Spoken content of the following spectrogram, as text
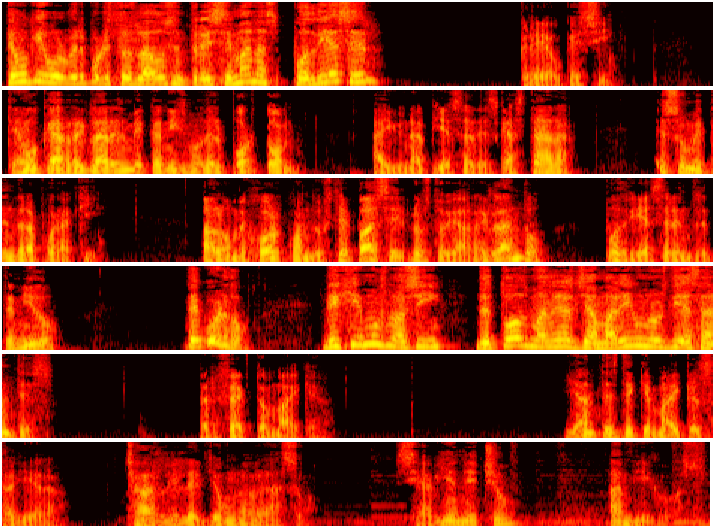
Tengo que volver por estos lados en tres semanas. ¿Podría ser? Creo que sí. Tengo que arreglar el mecanismo del portón. Hay una pieza desgastada. Eso me tendrá por aquí. A lo mejor cuando usted pase lo estoy arreglando. Podría ser entretenido. De acuerdo. Dejémoslo así. De todas maneras, llamaré unos días antes. Perfecto, Michael. Y antes de que Michael saliera, Charlie le dio un abrazo. Se habían hecho amigos.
